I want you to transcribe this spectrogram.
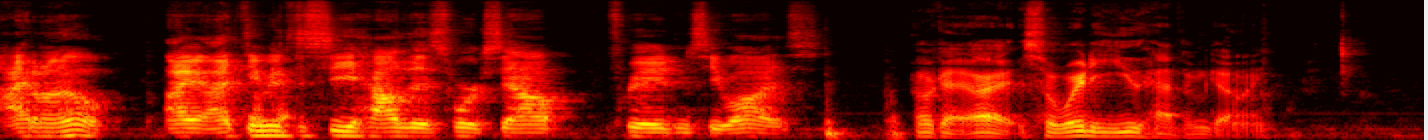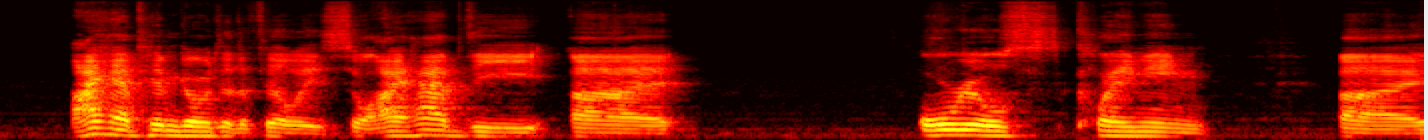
I- don't know. I, I think we have to see how this works out free agency wise. Okay, all right. So where do you have him going? I have him going to the Phillies. So I have the uh, Orioles claiming uh,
